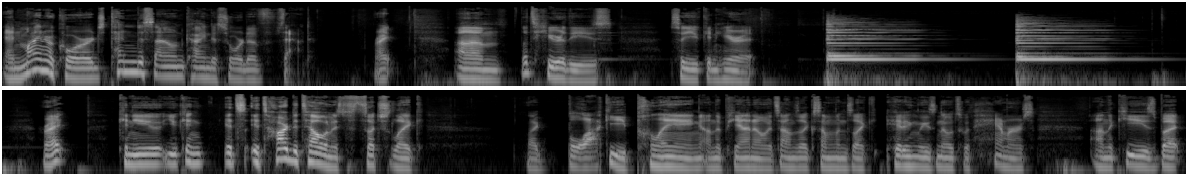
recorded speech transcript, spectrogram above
and minor chords tend to sound kind of sort of sad, right? Um, let's hear these so you can hear it. Right? Can you you can it's it's hard to tell when it's such like like blocky playing on the piano. It sounds like someone's like hitting these notes with hammers on the keys, but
